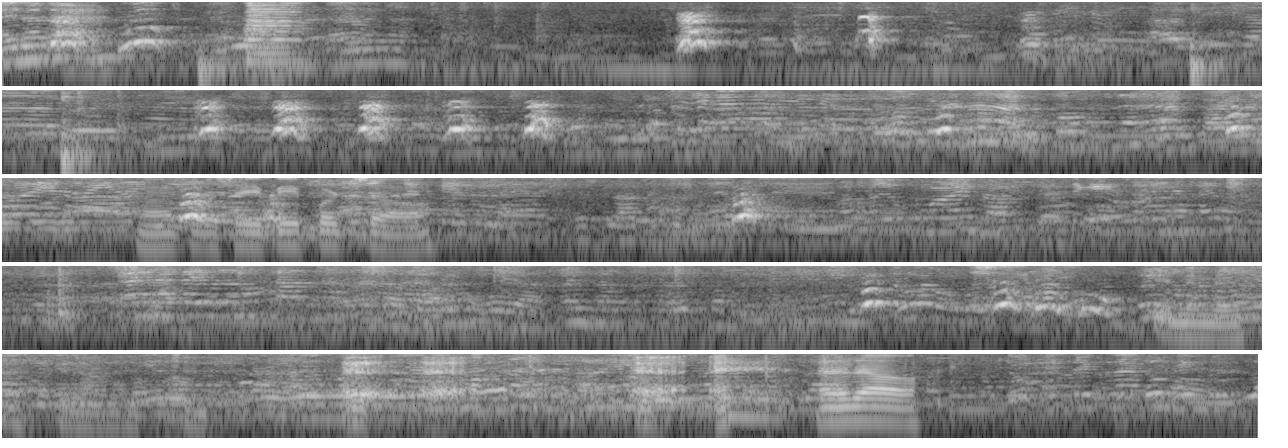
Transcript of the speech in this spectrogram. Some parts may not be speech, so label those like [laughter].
Salamat po para sa AP Ports oh. Ano daw?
